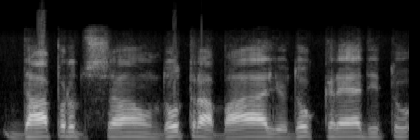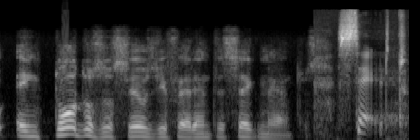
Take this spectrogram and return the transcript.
da produção, do trabalho, do crédito em todos os seus diferentes segmentos. Certo.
